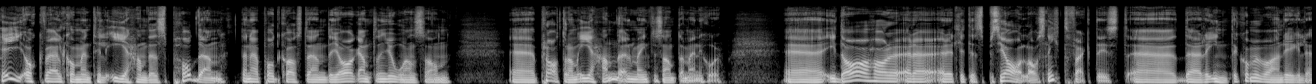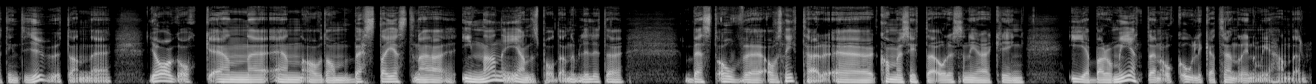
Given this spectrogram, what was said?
Hej och välkommen till E-handelspodden. Den här podcasten där jag, Anton Johansson, eh, pratar om e-handel med intressanta människor. Eh, idag har, är, det, är det ett litet specialavsnitt faktiskt. Eh, där det inte kommer vara en regelrätt intervju. Utan eh, jag och en, en av de bästa gästerna innan e-handelspodden, det blir lite best of-avsnitt eh, här, eh, kommer sitta och resonera kring e-barometern och olika trender inom e-handeln.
